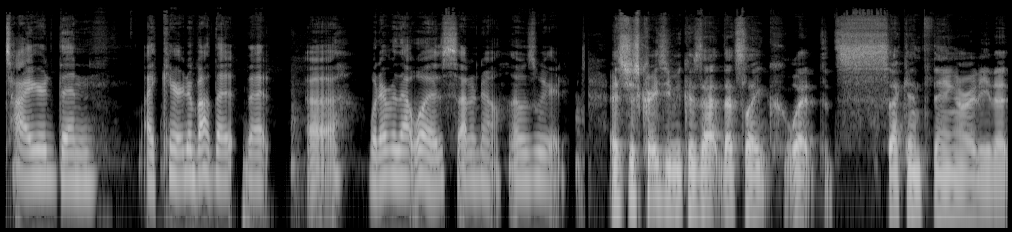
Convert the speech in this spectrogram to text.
tired than I cared about that that uh whatever that was. I don't know. That was weird. it's just crazy because that that's like what the second thing already that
